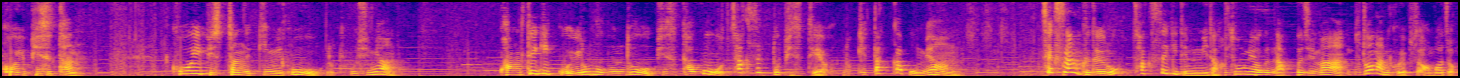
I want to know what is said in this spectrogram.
거의 비슷한 거의 비슷한 느낌이고 이렇게 보시면 광택 있고 이런 부분도 비슷하고 착색도 비슷해요. 이렇게 닦아보면 색상 그대로 착색이 됩니다. 지속력은 나쁘지만 묻어남이 거의 없어요. 아 맞아.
